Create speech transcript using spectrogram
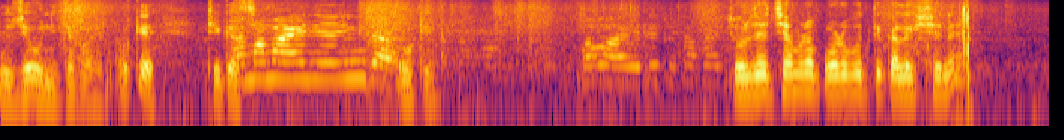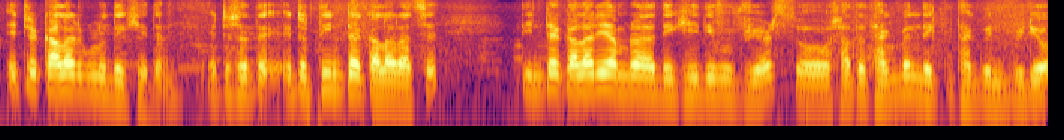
বুঝেও নিতে পারেন। ওকে? ঠিক আছে। ওকে। চলে যাচ্ছি আমরা পরবর্তী কালেকশনে এটার কালারগুলো দেখিয়ে দেন। এটার সাথে এটার তিনটা কালার আছে। তিনটা কালারই আমরা দেখিয়ে দিব ভিউয়ার্স তো সাথে থাকবেন দেখতে থাকবেন ভিডিও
